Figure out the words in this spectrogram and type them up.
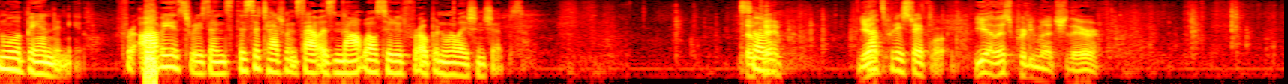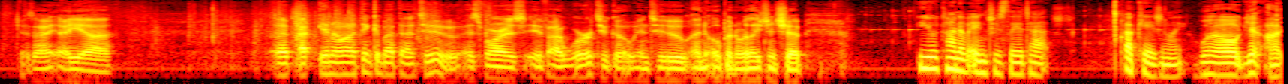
and will abandon you. For obvious reasons, this attachment style is not well suited for open relationships. So okay. Yeah, that's pretty straightforward. yeah, that's pretty much there. Because I, I, uh, uh, I, you know, I think about that too. As far as if I were to go into an open relationship, You're kind of anxiously attached occasionally. Well, yeah, I,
